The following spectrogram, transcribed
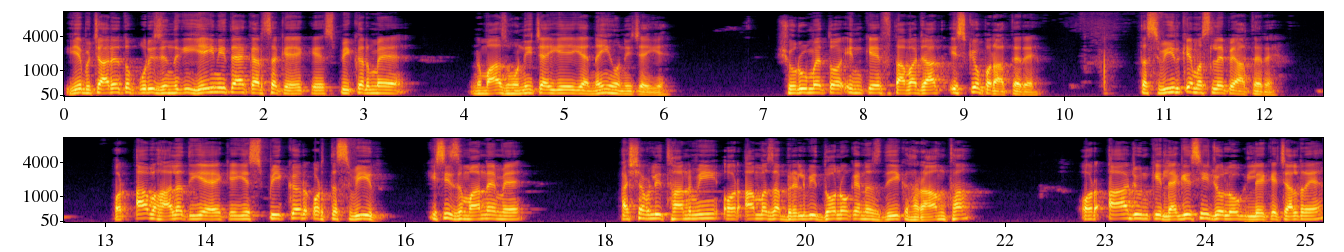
یہ بیچارے تو پوری زندگی یہی نہیں طے کر سکے کہ اسپیکر میں نماز ہونی چاہیے یا نہیں ہونی چاہیے۔ شروع میں تو ان کے فتوا جات اس کے اوپر آتے رہے، تصویر کے مسئلے پہ آتے رہے۔ اور اب حالت یہ ہے کہ یہ اسپیکر اور تصویر کسی زمانے میں اشف علی تھانوی اور امزہ بریلوی دونوں کے نزدیک حرام تھا اور آج ان کی لیگیسی جو لوگ لے کے چل رہے ہیں،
